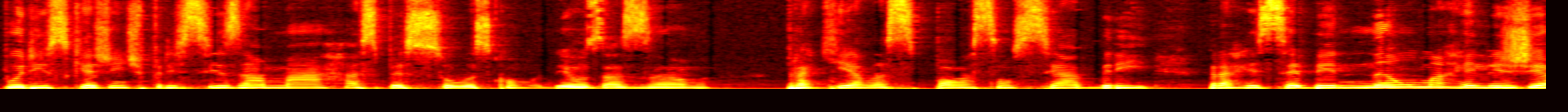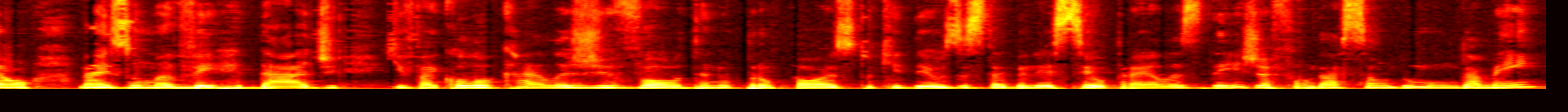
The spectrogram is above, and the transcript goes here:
Por isso que a gente precisa amar as pessoas como Deus as ama para que elas possam se abrir para receber não uma religião, mas uma verdade que vai colocar elas de volta no propósito que Deus estabeleceu para elas desde a fundação do mundo. Amém?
